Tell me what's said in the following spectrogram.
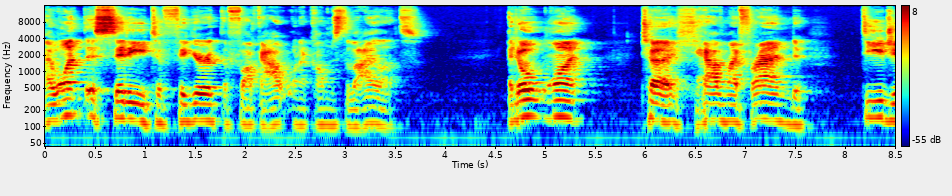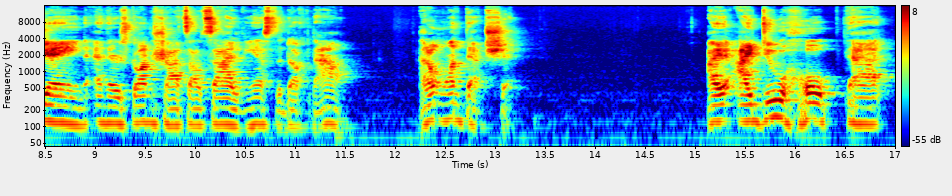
I want this city to figure it the fuck out when it comes to violence. I don't want to have my friend DJing and there's gunshots outside and he has to duck down. I don't want that shit. I I do hope that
